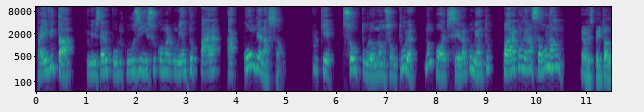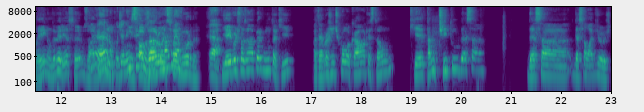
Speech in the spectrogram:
Para evitar que o Ministério Público use isso como argumento para a condenação. Porque soltura ou não soltura não pode ser argumento para a condenação ou não. É, o respeito à lei não deveria ser usado É, em- não podia nem em ser favor usado ou em desfavor, né? É. E aí vou te fazer uma pergunta aqui, até pra gente colocar uma questão que está no título dessa, dessa, dessa live de hoje.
